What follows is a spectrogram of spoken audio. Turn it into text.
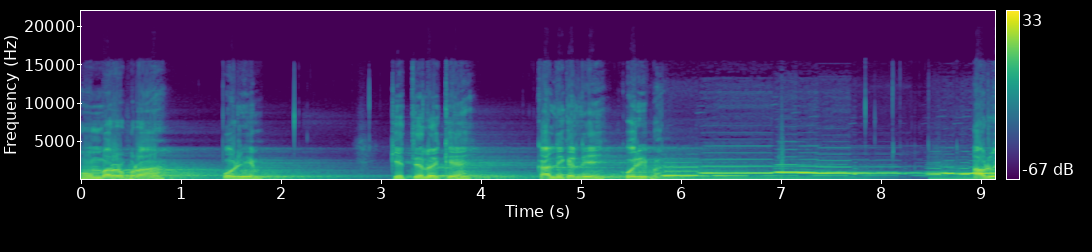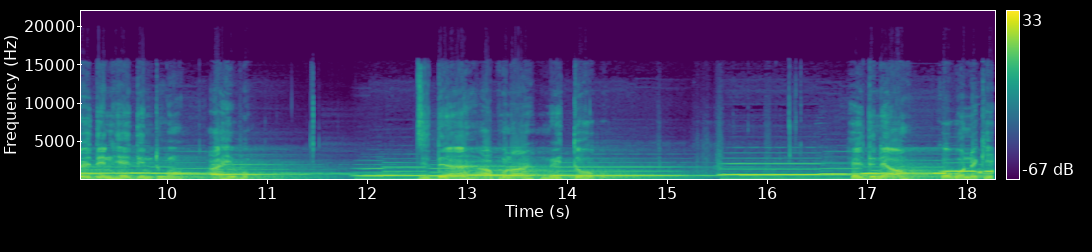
সোমবাৰৰ পৰা পঢ়িম কেতিয়ালৈকে কালি কালি কৰিবা আৰু এদিন সেই দিনটো আহিব যিদিনা আপোনাৰ মৃত্যু হ'ব। সেইদিনাও ক'ব নেকি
